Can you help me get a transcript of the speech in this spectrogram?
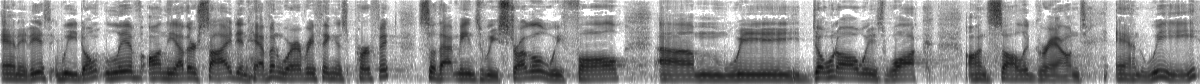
And it is, we don't live on the other side in heaven where everything is perfect. So that means we struggle, we fall, um, we don't always walk on solid ground. And we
